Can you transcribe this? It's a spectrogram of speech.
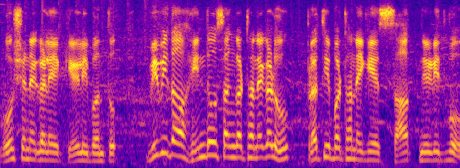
ಘೋಷಣೆಗಳೇ ಕೇಳಿಬಂತು. ವಿವಿಧ ಹಿಂದೂ ಸಂಘಟನೆಗಳು ಪ್ರತಿಭಟನೆಗೆ ಸಾಥ್ ನೀಡಿದ್ವು.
